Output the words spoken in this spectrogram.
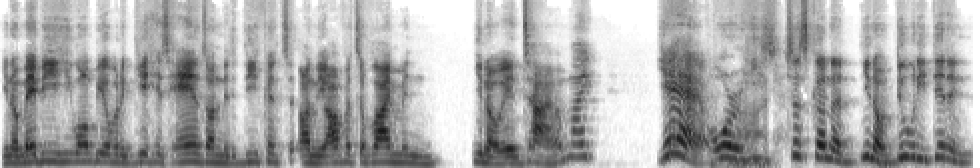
you know, maybe he won't be able to get his hands on the defense on the offensive lineman, you know, in time. I'm like, yeah, or God. he's just gonna, you know, do what he did in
